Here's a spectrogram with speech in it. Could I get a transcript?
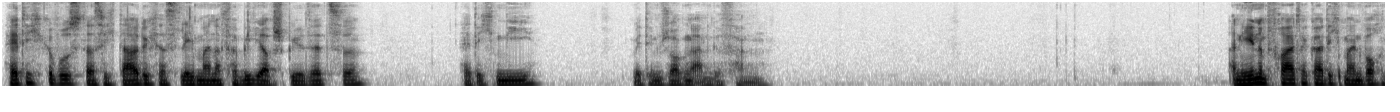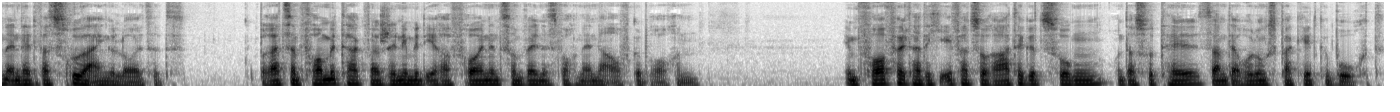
Hätte ich gewusst, dass ich dadurch das Leben meiner Familie aufs Spiel setze, hätte ich nie mit dem Joggen angefangen. An jenem Freitag hatte ich mein Wochenende etwas früher eingeläutet. Bereits am Vormittag war Jenny mit ihrer Freundin zum Wellnesswochenende aufgebrochen. Im Vorfeld hatte ich Eva zur Rate gezogen und das Hotel samt Erholungspaket gebucht.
